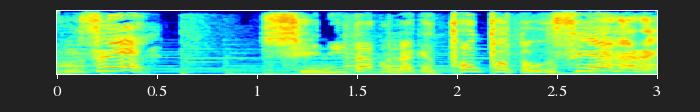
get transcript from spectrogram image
うるせえ。死にたくなきゃとっとと失せやがれ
